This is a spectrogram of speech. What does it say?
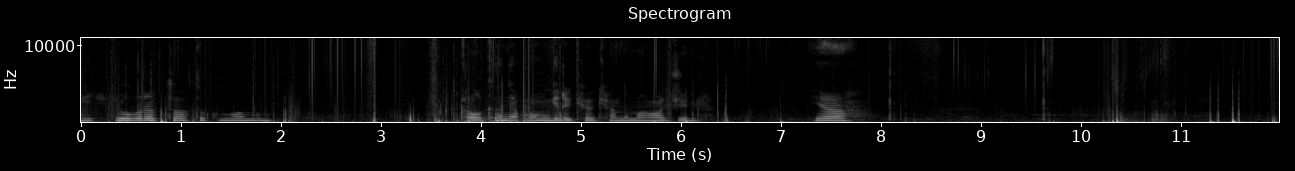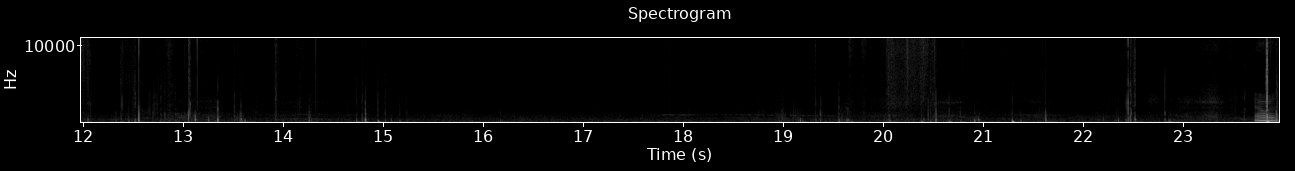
Geçici olarak tahta kullandım. Kalkan yapmam gerekiyor kendime acil. Ya. Evet.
